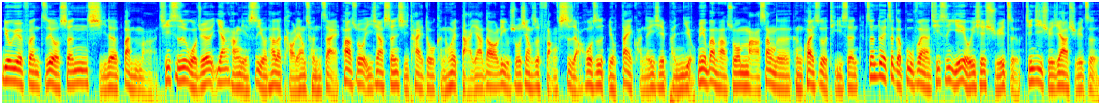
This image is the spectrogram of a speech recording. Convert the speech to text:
六月份只有升息的半码，其实我觉得央行也是有它的考量存在，怕说一下升息太多可能会打压到，例如说像是房市啊，或是有贷款的一些朋友，没有办法说马上的很快速的提升。针对这个部分啊，其实也有一些学者、经济学家学者，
